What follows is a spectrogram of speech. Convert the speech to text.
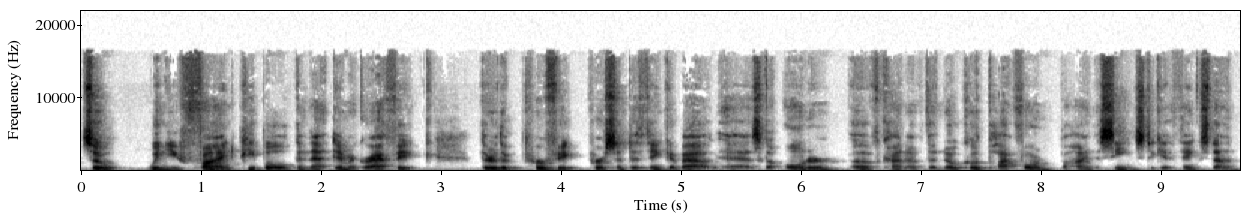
So when you find people in that demographic they're the perfect person to think about as the owner of kind of the no code platform behind the scenes to get things done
